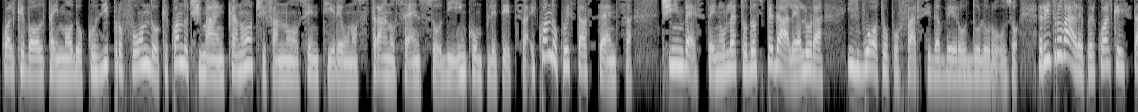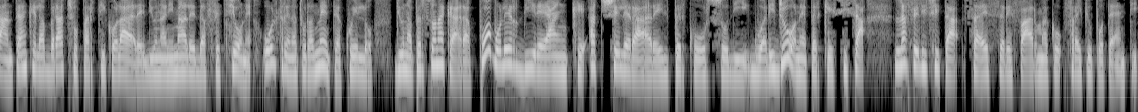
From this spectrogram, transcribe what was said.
qualche volta in modo così profondo che quando ci mancano ci fanno sentire uno strano senso di incompletezza e quando questa assenza ci investe in un letto d'ospedale allora il vuoto può farsi davvero doloroso. Ritrovare per qualche istante anche l'abbraccio particolare di un animale d'affezione, oltre naturalmente a quello di una persona cara, può voler dire anche accelerare il percorso di guarigione perché si sa, la felicità sa essere farmaco fra i più potenti.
